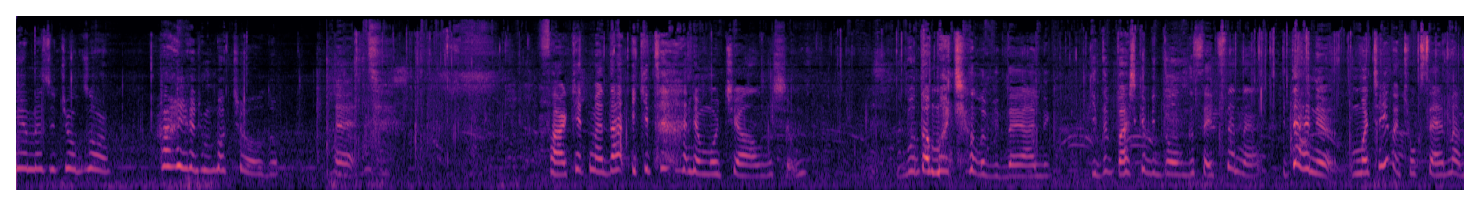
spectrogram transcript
Yemesi çok zor. Her yerim mochi oldu. Evet. Fark etmeden iki tane mochi almışım. Bu da maçalı bir de yani. Gidip başka bir dolgu seçsene. Bir de hani maçayı da çok sevmem.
